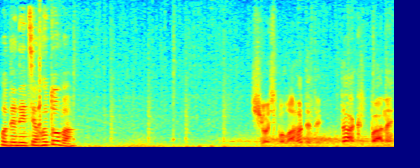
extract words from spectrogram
Одиниця готова. Щось полагодити? Так, пане.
